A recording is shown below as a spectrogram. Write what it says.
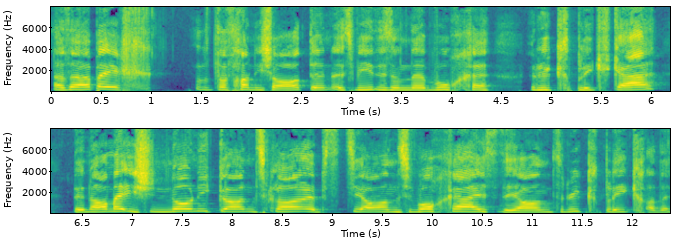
Also eben, ich, das kann ich schon antönen, es wird so eine Woche Rückblick geben. Der Name ist noch nicht ganz klar, ob es Jans Woche heisst, Jans Rückblick oder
